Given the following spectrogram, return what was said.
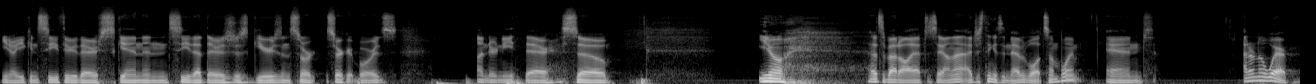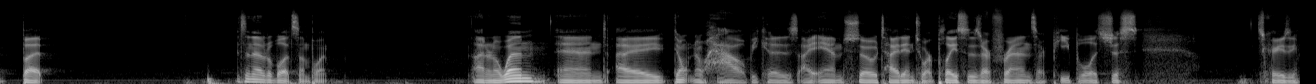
you know, you can see through their skin and see that there's just gears and cir- circuit boards underneath there. So, you know, that's about all I have to say on that. I just think it's inevitable at some point, and I don't know where, but it's inevitable at some point. I don't know when, and I don't know how because I am so tied into our places, our friends, our people. It's just, it's crazy.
